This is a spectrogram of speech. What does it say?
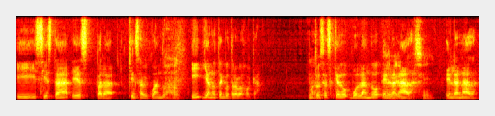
y si está es para quién sabe cuándo Ajá. y ya no tengo trabajo acá. Entonces quedo volando en, la el- nada, sí. en la nada.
